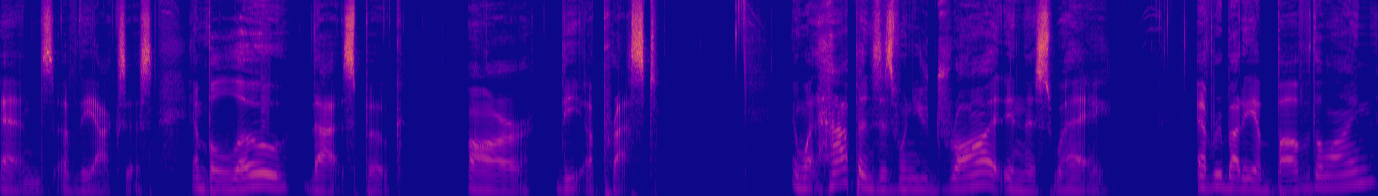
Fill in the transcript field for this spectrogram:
ends of the axis and below that spoke are the oppressed and what happens is when you draw it in this way everybody above the line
